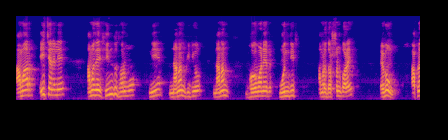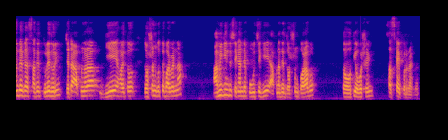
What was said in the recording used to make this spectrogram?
আমার এই চ্যানেলে আমাদের হিন্দু ধর্ম নিয়ে নানান ভিডিও নানান ভগবানের মন্দির আমরা দর্শন করাই এবং আপনাদের সাথে তুলে ধরি, যেটা আপনারা গিয়ে হয়তো দর্শন করতে পারবেন না। আমি কিন্তু সেখানটা পৌঁছে গিয়ে আপনাদের দর্শন করাবো। তো অতি অবশ্যই সাবস্ক্রাইব করে রাখবেন।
